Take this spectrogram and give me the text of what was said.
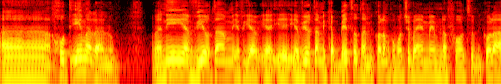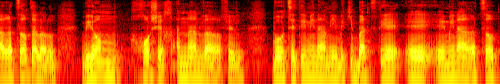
החוטאים הללו. ואני אביא אותם, יביא אותם, יקבץ אותם מכל המקומות שבהם הם נפוצו, מכל הארצות הללו, ביום חושך, ענן וערפל. והוצאתי מן העמים, וקיבצתי אה, אה, מן הארצות,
